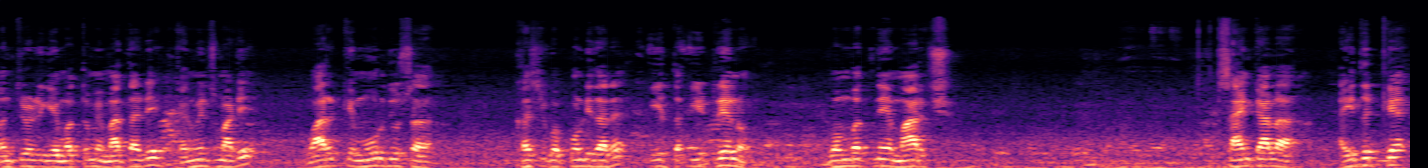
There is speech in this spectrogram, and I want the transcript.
ಮಂತ್ರಿಯವರಿಗೆ ಮತ್ತೊಮ್ಮೆ ಮಾತಾಡಿ ಕನ್ವಿನ್ಸ್ ಮಾಡಿ. ವಾರಕ್ಕೆ ಮೂರು ದಿವಸ ಕಳಿಸ್ಲಿಕ್ಕೆ ಒಪ್ಕೊಂಡಿದ್ದಾರೆ. ಈ ತ- ಈ ಟ್ರೇನು ಒಂಬತ್ತನೇ ಮಾರ್ಚ್ ಸಾಯಂಕಾಲ ಐದಕ್ಕೆ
